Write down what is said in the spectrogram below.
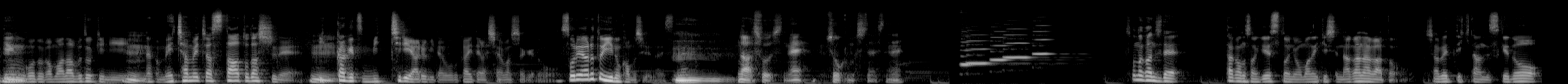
言語とか学ぶときに、うん。なんかめちゃめちゃスタートダッシュでうん。1か月みっちりやるみたいなこと書いてらっしゃいましたけどそれやるといいのかもしれないですね、うん。あそうですね。そうかもしれないですね。そんな感じで高野さんゲストにお招きして長々と喋ってきたんですけど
